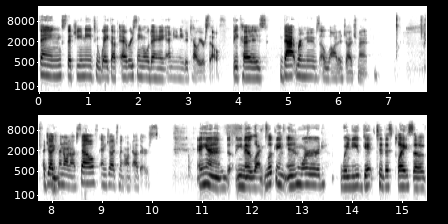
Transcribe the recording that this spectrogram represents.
things that you need to wake up every single day and you need to tell yourself because that removes a lot of judgment a judgment on ourselves and judgment on others. And, you know, like looking inward when you get to this place of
